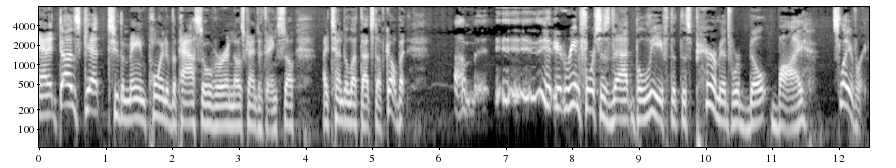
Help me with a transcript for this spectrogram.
and it does get to the main point of the Passover and those kinds of things. So I tend to let that stuff go, but um, it, it reinforces that belief that these pyramids were built by slavery,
